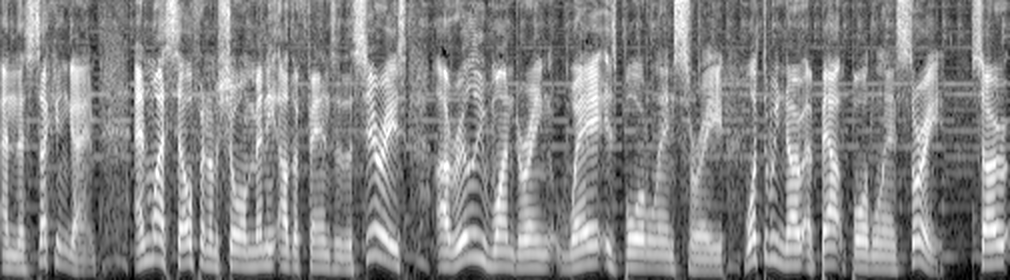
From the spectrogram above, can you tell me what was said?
and the second game. And myself, and I'm sure many other fans of the series, are really wondering where is Borderlands 3? What do we know about Borderlands 3? So,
